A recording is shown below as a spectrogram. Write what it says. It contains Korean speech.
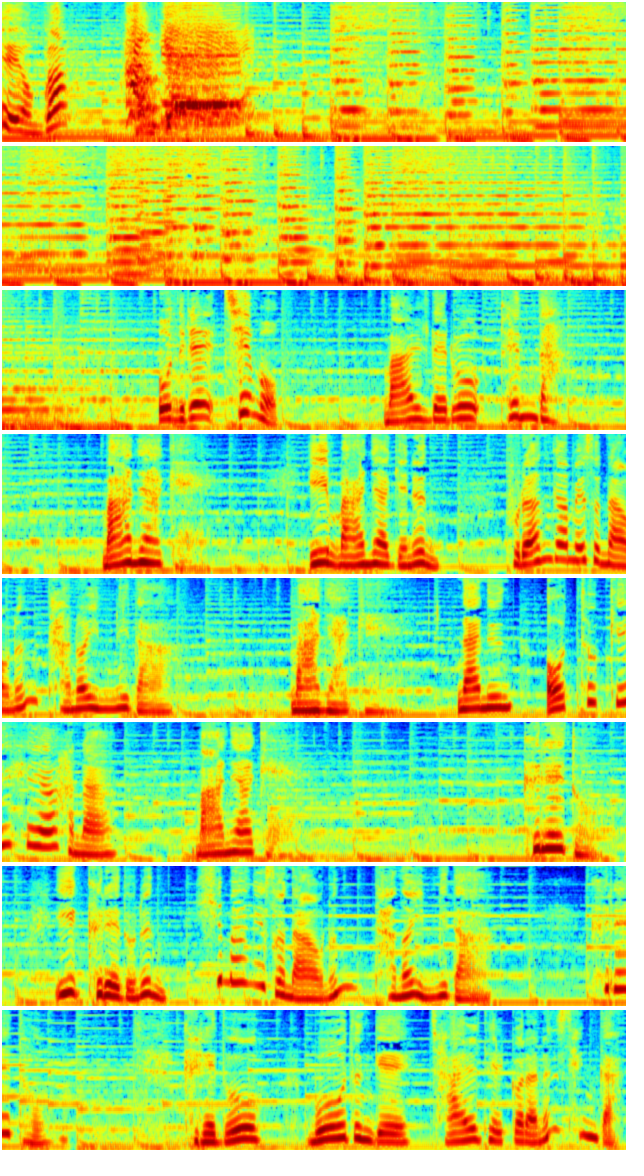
김혜영과 함께. 오늘의 제목 말대로 된다. 만약에 이 만약에는 불안감에서 나오는 단어입니다. 만약에 나는 어떻게 해야 하나? 만약에 그래도 이 그래도는 희망에서 나오는 단어입니다. 그래도 그래도 모든 게 잘 될 거라는 생각.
